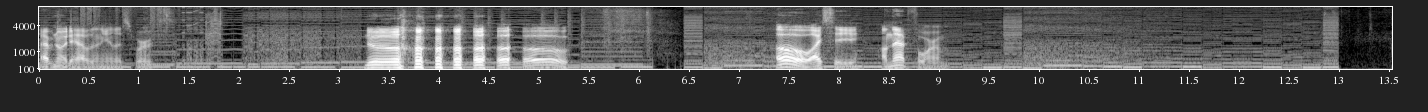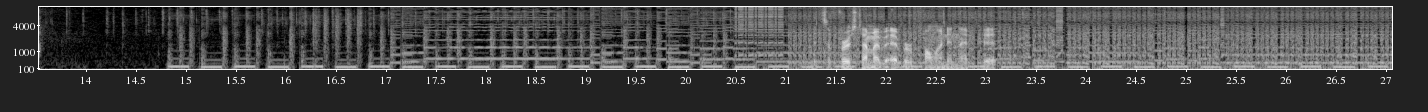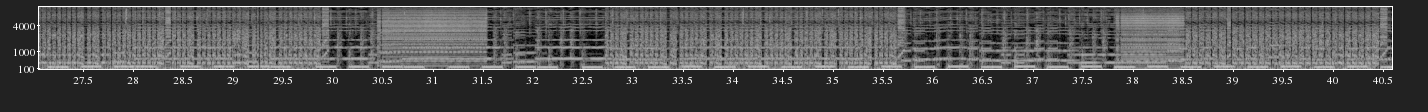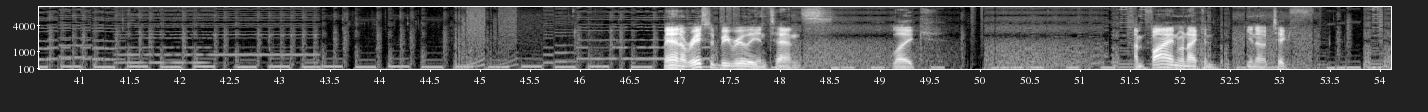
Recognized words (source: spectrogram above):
I have no idea how any of this works. No! Oh, I see. On that forum. It's the first time I've ever fallen in that pit. Man, a race would be really intense. Like, I'm fine when I can, you know, take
